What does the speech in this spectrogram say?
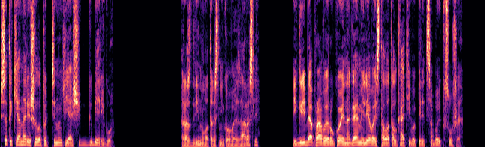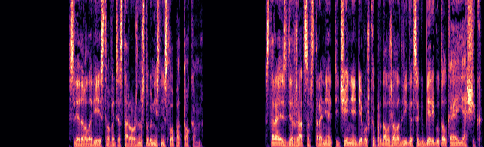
Все-таки она решила подтянуть ящик к берегу раздвинула тростниковые заросли и, гребя правой рукой и ногами, левой стала толкать его перед собой к суше. Следовало действовать осторожно, чтобы не снесло потоком. Стараясь держаться в стороне от течения, девушка продолжала двигаться к берегу, толкая ящик.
